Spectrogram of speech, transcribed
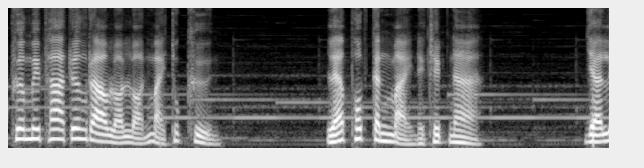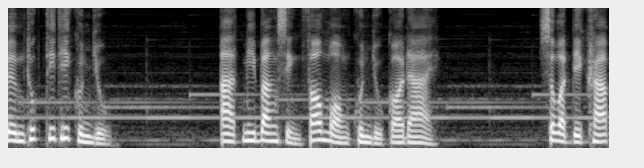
เพื่อไม่พลาดเรื่องราวหลอนๆใหม่ทุกคืน แล้วพบกันใหม่ในคลิปหน้า อย่าลืมทุกที่ที่คุณอยู่ อาจมีบางสิ่งเฝ้ามองคุณอยู่ก็ได้ สวัสดีครับ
